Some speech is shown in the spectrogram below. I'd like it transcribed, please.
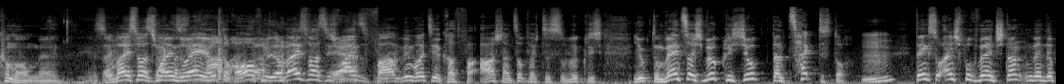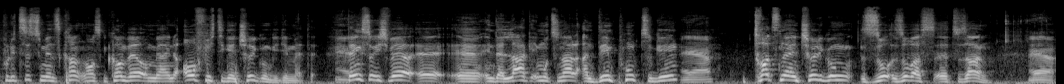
come on, man. So, weißt du, was ich meine? So, ey, hört doch auf. Weißt du, was ich Ja. meine? So, Wen wollt ihr gerade verarschen, als ob euch das so wirklich juckt? Und wenn es euch wirklich juckt, dann zeigt es doch. Mhm. Denkst du, Einspruch wäre entstanden, wenn der Polizist zu mir ins Krankenhaus gekommen wäre und mir eine aufrichtige Entschuldigung gegeben hätte? Ja. Denkst du, ich wäre äh, äh, in der Lage, emotional an den Punkt zu gehen, Ja. trotz einer Entschuldigung so, sowas äh, zu sagen? Ja.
